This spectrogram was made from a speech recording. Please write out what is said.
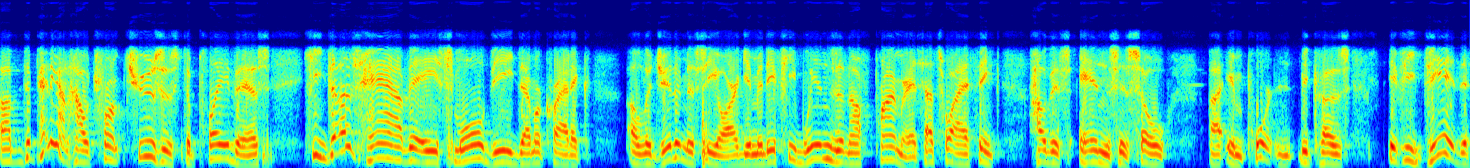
uh, depending on how Trump chooses to play this, he does have a small d Democratic a legitimacy argument if he wins enough primaries. That's why I think how this ends is so uh, important because if he did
